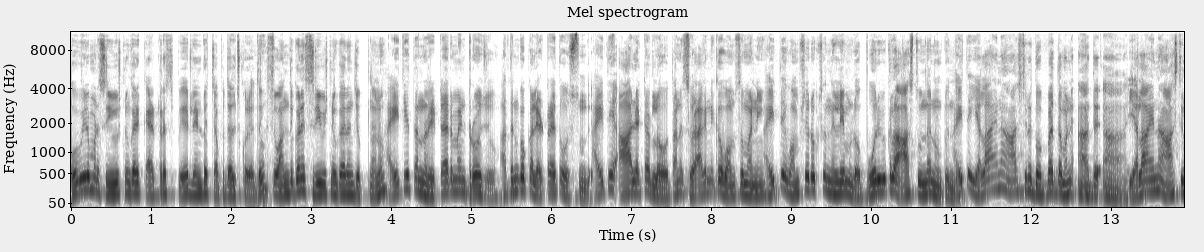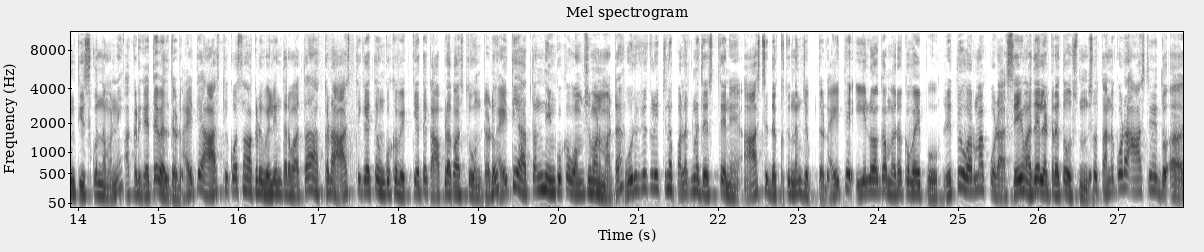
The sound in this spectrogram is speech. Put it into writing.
మూవీలో మన శ్రీ విష్ణు గారి క్యారెక్టర్స్ పేర్లు ఏంటో చెప్పదలుచుకోలేదు. సో అందుకని శ్రీ విష్ణు గారు అని చెప్తున్నాను. అయితే తన రిటైర్మెంట్ రోజు అతనికి ఒక లెటర్ అయితే వస్తుంది. అయితే ఆ లెటర్లో తన స్వాగ్ వంశం అని అయితే వంశవృక్ష నిలయంలో పూర్వీకుల ఆస్తి ఉందని ఉంటుంది. అయితే ఎలా అయినా ఆస్తిని దొబ్బేద్దామని అదే ఎలా అయినా ఆస్తిని తీసుకుందామని అక్కడికైతే వెళ్తాడు. అయితే ఆస్తి కోసం అక్కడ వెళ్ళిన తర్వాత అక్కడ ఆస్తికి అయితే ఇంకొక వ్యక్తి అయితే కాపలా కాస్తూ ఉంటాడు. అయితే అతన్ని ఇంకొక వంశం అనమాట పూర్వీకులు ఇచ్చిన పలకన తెస్తేనే ఆస్తి దక్కుతుందని చెప్తాడు. అయితే ఈలోగా మరొక వైపు రితు వర్మ కూడా సేమ్ అదే లెటర్ అయితే వస్తుంది. సో తను కూడా ఆస్తిని ఆ,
